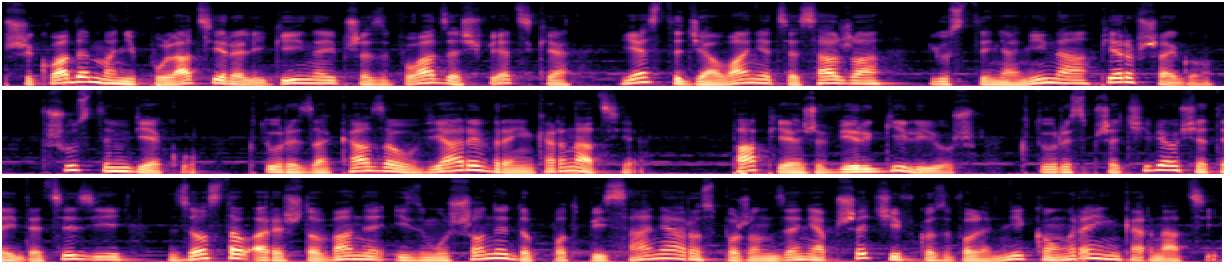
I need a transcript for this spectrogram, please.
Przykładem manipulacji religijnej przez władze świeckie jest działanie cesarza Justynianina I w VI wieku, który zakazał wiary w reinkarnację. Papież Wirgiliusz, który sprzeciwiał się tej decyzji, został aresztowany i zmuszony do podpisania rozporządzenia przeciwko zwolennikom reinkarnacji.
